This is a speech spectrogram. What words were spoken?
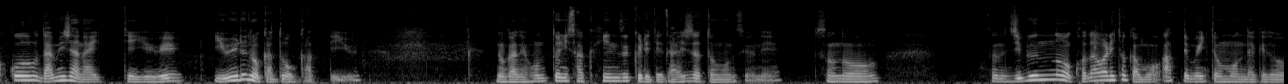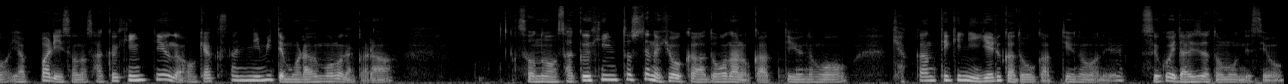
ここダメじゃないっていう言えるのかどうかっていうのがね本当に作品作りで大事だと思うんですよね。そのその自分のこだわりとかもあってもいいと思うんだけどやっぱりその作品っていうのはお客さんに見てもらうものだからその作品としての評価はどうなのかっていうのを客観的に言えるかどうかっていうのはねすごい大事だと思うんですよ。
